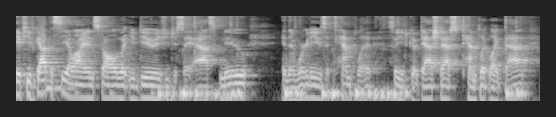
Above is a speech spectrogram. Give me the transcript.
if you've got the CLI installed, what you do is you just say ask new, and then we're going to use a template. So you'd go dash dash template like that.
